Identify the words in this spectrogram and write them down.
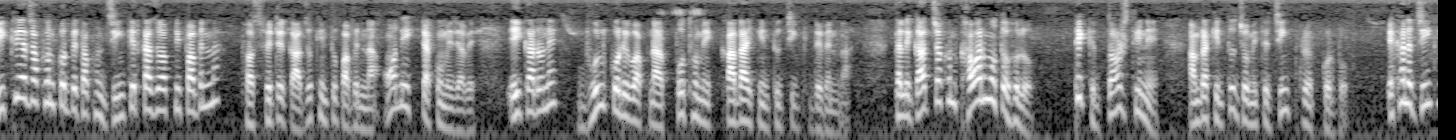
বিক্রিয়া যখন করবে, তখন জিঙ্কের কাজও আপনি পাবেন না, ফসফেটের কাজও কিন্তু পাবেন না, অনেকটা কমে যাবে। এই কারণে ভুল করেও আপনার প্রথমে কাদায় কিন্তু জিঙ্ক দেবেন না। তাহলে গাছ যখন খাওয়ার মতো হলো, ঠিক দশ দিনে আমরা কিন্তু জমিতে জিঙ্ক প্রয়োগ করব। এখানে জিঙ্ক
